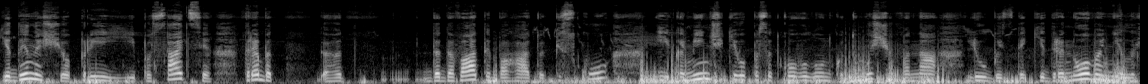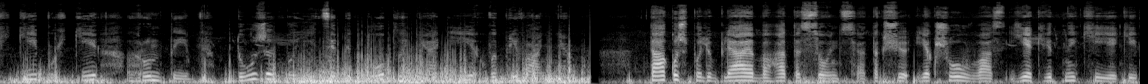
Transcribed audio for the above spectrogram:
Єдине, що при її посадці треба додавати багато піску і камінчиків у посадкову лунку, тому що вона любить такі дреновані, легкі, пухкі ґрунти. Дуже боїться підтоплення і випрівання. Також полюбляє багато сонця. Так що, якщо у вас є квітники, які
